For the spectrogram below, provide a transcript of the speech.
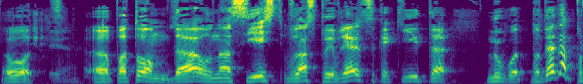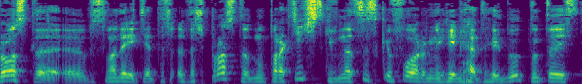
Вот. А потом, да, у нас есть, у нас появляются какие-то, ну вот, вот это просто, э, смотрите, это, это же просто, ну практически в нацистской форме ребята идут, ну то есть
